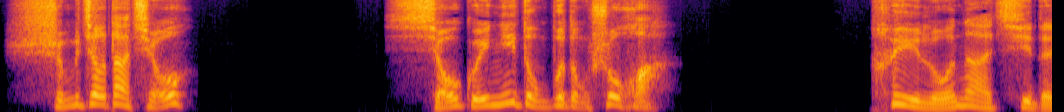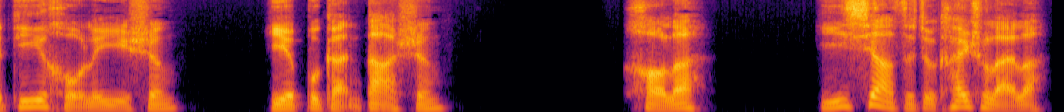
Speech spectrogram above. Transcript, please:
什么叫大球？小鬼，你懂不懂说话？”佩罗娜气得低吼了一声，也不敢大声。好了，一下子就开出来了，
